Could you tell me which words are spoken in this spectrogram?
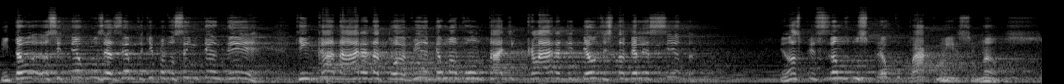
Então eu citei alguns exemplos aqui para você entender que em cada área da tua vida tem uma vontade clara de Deus estabelecida. E nós precisamos nos preocupar com isso, irmãos.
